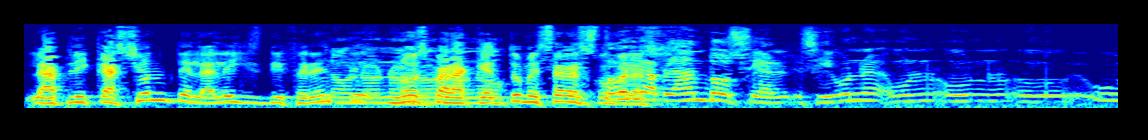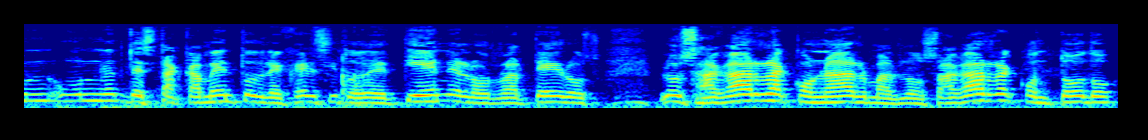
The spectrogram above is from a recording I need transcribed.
La aplicación de la ley es diferente. No, es para que tú me salgas con Estoy hablando si, al- si una- un, un- un- un destacamento del ejército detiene a los rateros, los agarra con armas, los agarra con todo,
